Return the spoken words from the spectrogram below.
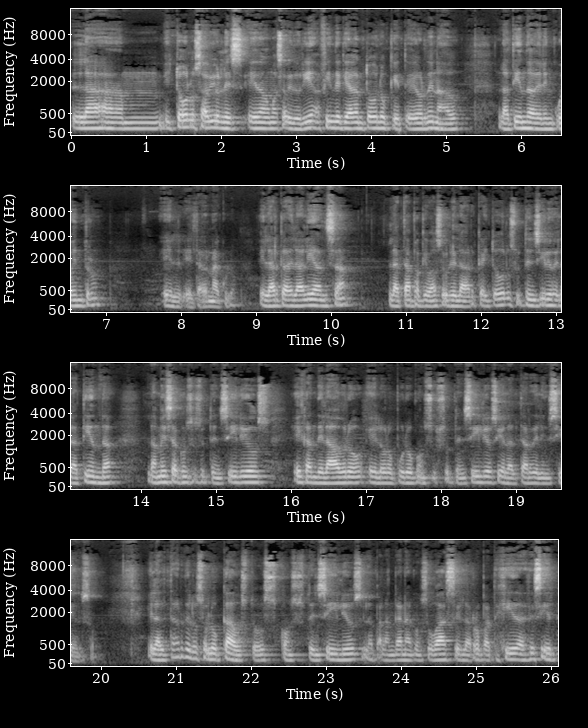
La, mm, y todos los sabios les he dado más sabiduría a fin de que hagan todo lo que te he ordenado, la tienda del encuentro, el, el tabernáculo, el arca de la alianza, la tapa que va sobre el arca y todos los utensilios de la tienda, la mesa con sus utensilios, el candelabro, el oro puro con sus utensilios y el altar del incienso. El altar de los holocaustos con sus utensilios, la palangana con su base, la ropa tejida, es decir,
